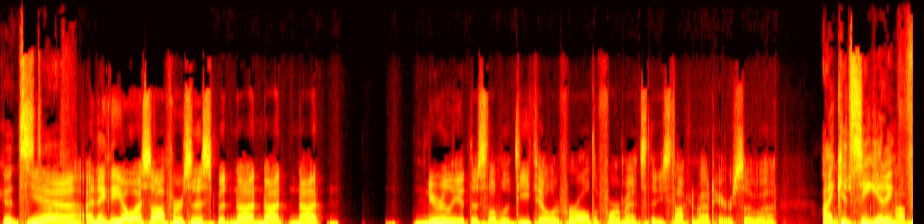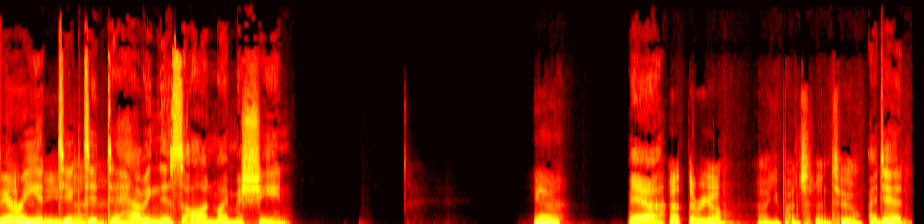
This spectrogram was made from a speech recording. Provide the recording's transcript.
Good stuff. Yeah, I think the OS offers this, but not not not nearly at this level of detail or for all the formats that he's talking about here. So uh, I could see getting very the, uh, addicted to having this on my machine. Yeah, Yeah, oh, there we go. Oh, you punched it in too. I did.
